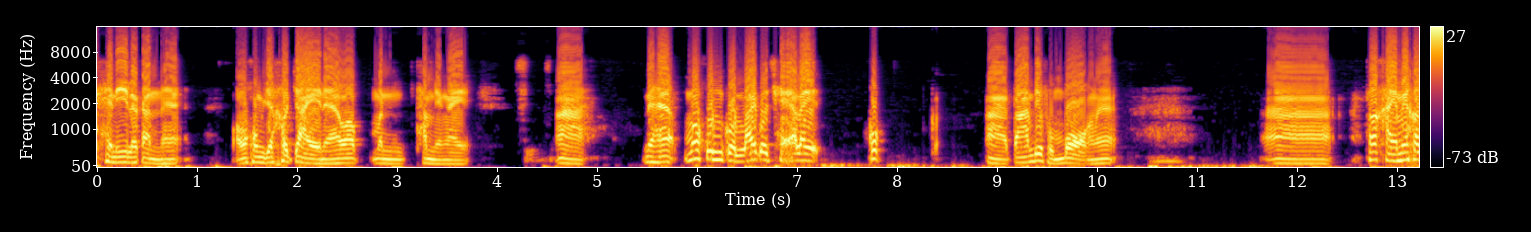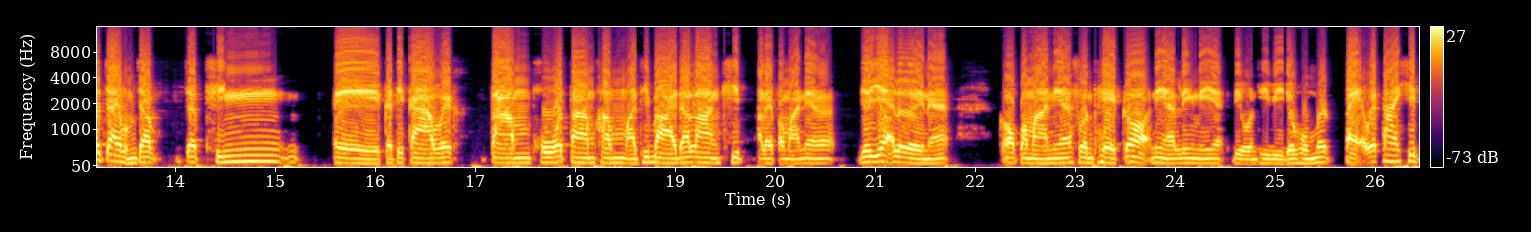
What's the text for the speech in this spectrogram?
แค่นี้แล้วกันนะฮะหวังว่าคงจะเข้าใจนะว่ามันทำยังไง อ่า นะฮะ เมื่อคุณกดไลค์กดแชร์อะไรครบอ่า ตามที่ผมบอกนะฮะอ่า ถ้าใครไม่เข้าใจผมจะจะทิ้ง เอกติกาไว้ตามโพสต์ตามคำอธิบายด้านล่างคลิปอะไรประมาณเนี้ยเยอะแยะเลยนะ ก็ประมาณเนี้ย ส่วนเพจก็เนี่ยลิงก์นี้เดีโอนทีวีเดี๋ยวผมแปะไว้ใต้คลิป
